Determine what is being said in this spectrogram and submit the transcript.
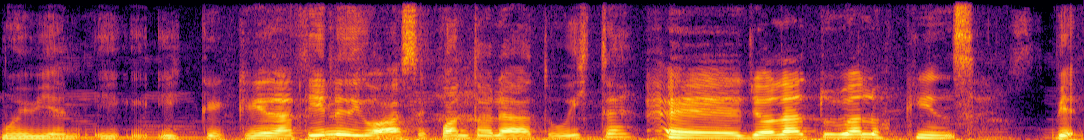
Muy bien. ¿Y, y- qué, qué edad tiene? Digo, ¿hace cuánto la tuviste? eh, yo la tuve a los 15. Bien,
